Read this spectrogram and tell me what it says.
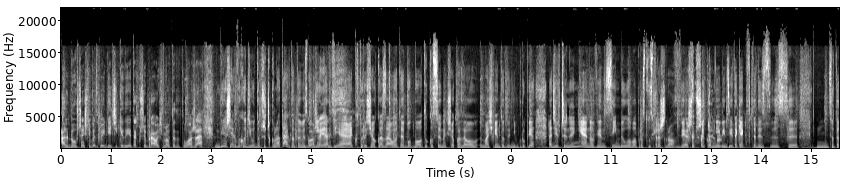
ale były szczęśliwe twoje dzieci, kiedy je tak przebrałaś i miały te tatuaże? Wiesz, jak wychodziły do przedszkola, tak, natomiast Gorzej później te jak- dwie, które się okazało, te, bo, bo tylko synek się okazało, ma święto dyni w grupie, a dziewczyny nie, no więc im było po prostu strasznie, Przykro. wiesz, przykro, mniej więcej tak jak wtedy, z, z, mm, co ta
